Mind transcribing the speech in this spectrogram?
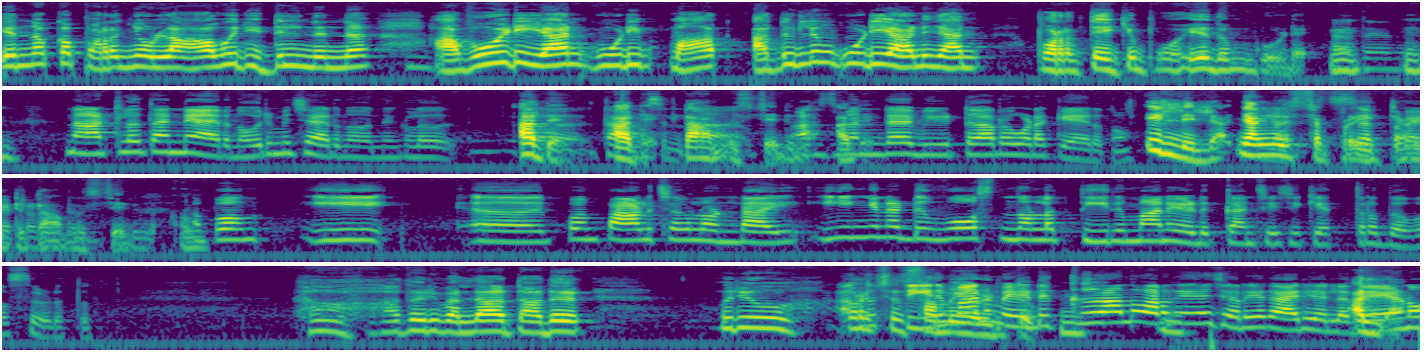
എന്നൊക്കെ പറഞ്ഞുള്ള ആ ഒരു ഇതിൽ നിന്ന് അവോയ്ഡ് ചെയ്യാൻ കൂടി മാ അതിലും കൂടിയാണ് ഞാൻ പുറത്തേക്ക് പോയതും കൂടെ. നാട്ടിൽ തന്നെയായിരുന്നു. ഒരുമിച്ചായിരുന്നു നിങ്ങൾ അതെ, അതെ, താമസിച്ചിരുന്നു, അതെ. ഹസ്ബൻഡിന്റെ വീട്ടുകാരുടെ കൂടെ ആയിരുന്നു ഇല്ലില്ല ഞങ്ങൾ സെപ്പറേറ്റ് ആയിട്ട് താമസിച്ചിരുന്നു. അപ്പം ഈ ഇപ്പം പാളിച്ചകൾ ഉണ്ടായി ഈ ഇങ്ങനെ ഡിവോഴ്സ് എന്നുള്ള തീരുമാനം എടുക്കാൻ ചേച്ചിക്ക് എത്ര ദിവസം എടുത്തു? അതൊരു വല്ലാത്ത അത് ഒരു കുറച്ച് തീരുമാനം എടുക്കുക എന്ന് പറഞ്ഞു കഴിഞ്ഞാൽ ചെറിയ കാര്യമല്ല. വേണോ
